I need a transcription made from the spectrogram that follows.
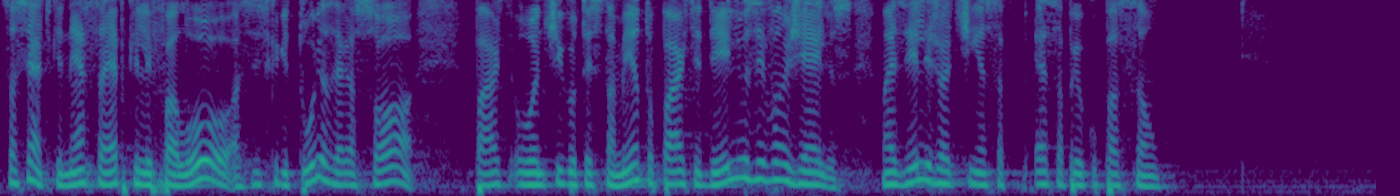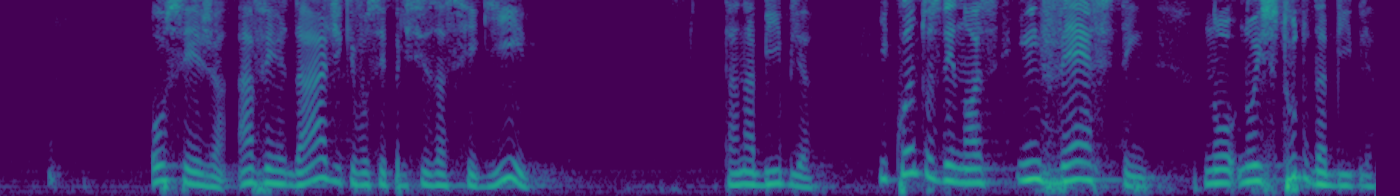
Está certo que nessa época ele falou, as escrituras era só o Antigo Testamento, parte dele, e os evangelhos, mas ele já tinha essa, essa preocupação. Ou seja, a verdade que você precisa seguir está na Bíblia. E quantos de nós investem no, no estudo da Bíblia?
